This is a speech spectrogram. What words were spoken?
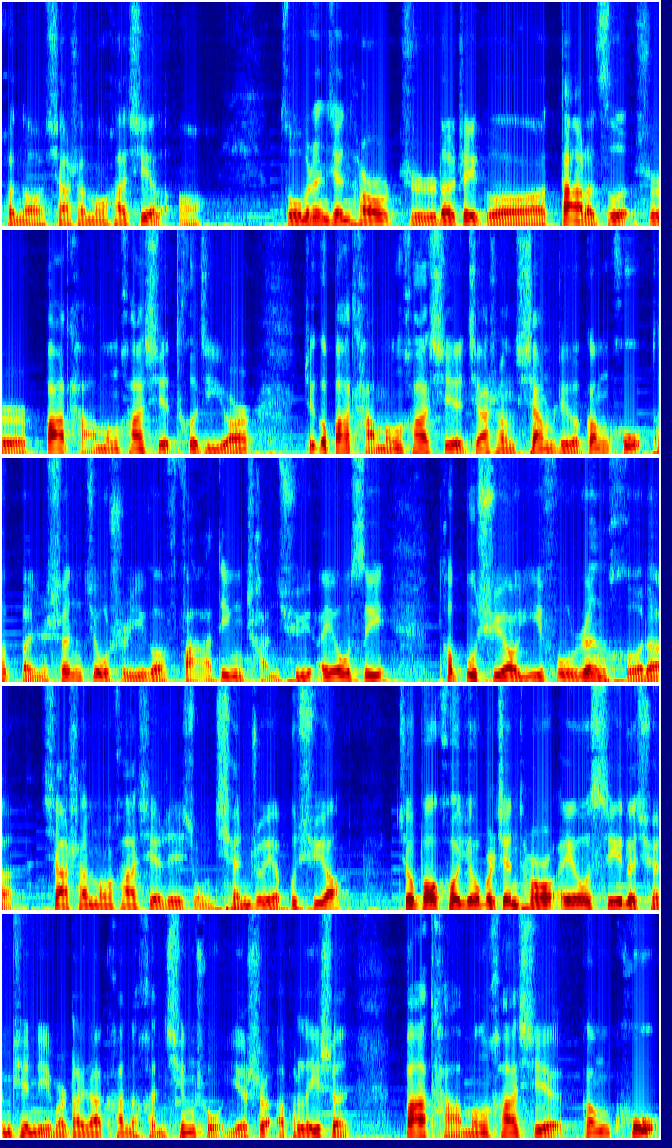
换到下山蒙哈谢了啊。左边的箭头指的这个大的字是巴塔蒙哈谢特级园。这个巴塔蒙哈谢加上下面这个钢库，它本身就是一个法定产区 AOC，它不需要依附任何的下山蒙哈谢这种前缀也不需要。就包括右边箭头 AOC 的全拼里面，大家看得很清楚，也是 Appellation 巴塔蒙哈谢钢库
